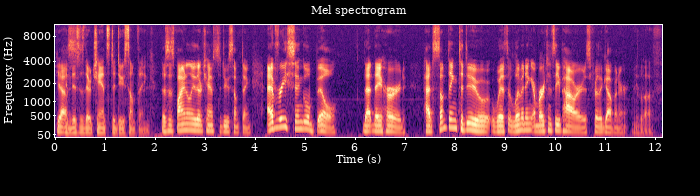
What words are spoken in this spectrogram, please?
Yes. And this is their chance to do something. This is finally their chance to do something. Every single bill that they heard had something to do with limiting emergency powers for the governor. We love.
